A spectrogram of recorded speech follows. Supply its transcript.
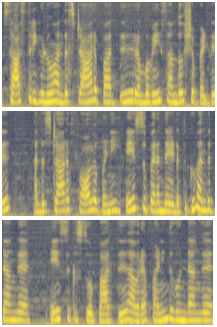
சாஸ்திரிகளும் அந்த ஸ்டாரை பார்த்து ரொம்பவே சந்தோஷப்பட்டு அந்த ஸ்டாரை ஃபாலோ பண்ணி ஏசு பிறந்த இடத்துக்கு வந்துட்டாங்க. ஏசு கிறிஸ்துவ பார்த்து அவரை பணிந்து கொண்டாங்க.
